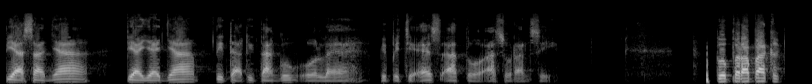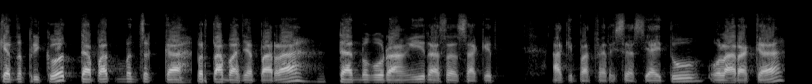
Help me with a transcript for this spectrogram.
biasanya biayanya tidak ditanggung oleh BPJS atau asuransi. Beberapa kegiatan berikut dapat mencegah bertambahnya parah dan mengurangi rasa sakit akibat varises, yaitu olahraga,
